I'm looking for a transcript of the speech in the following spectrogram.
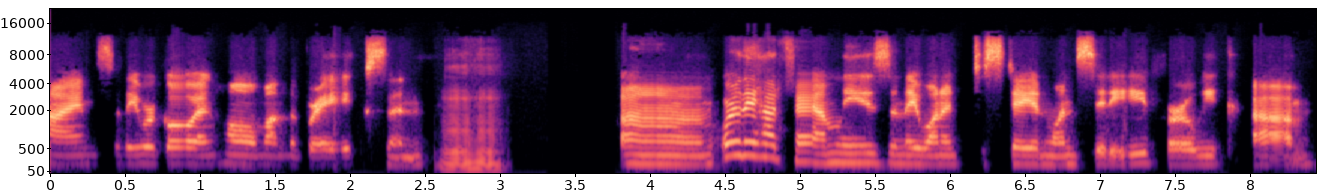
time, so they were going home on the breaks, and mm-hmm. um, or they had families and they wanted to stay in one city for a week. Um,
